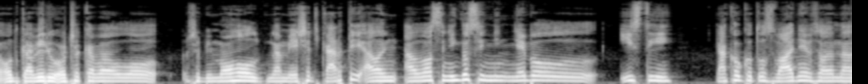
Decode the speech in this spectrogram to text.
od Gaviru očakávalo že by mohol namiešať karty, ale, ale vlastne nikto si nebol istý, nakoľko to zvládne vzhľadom na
